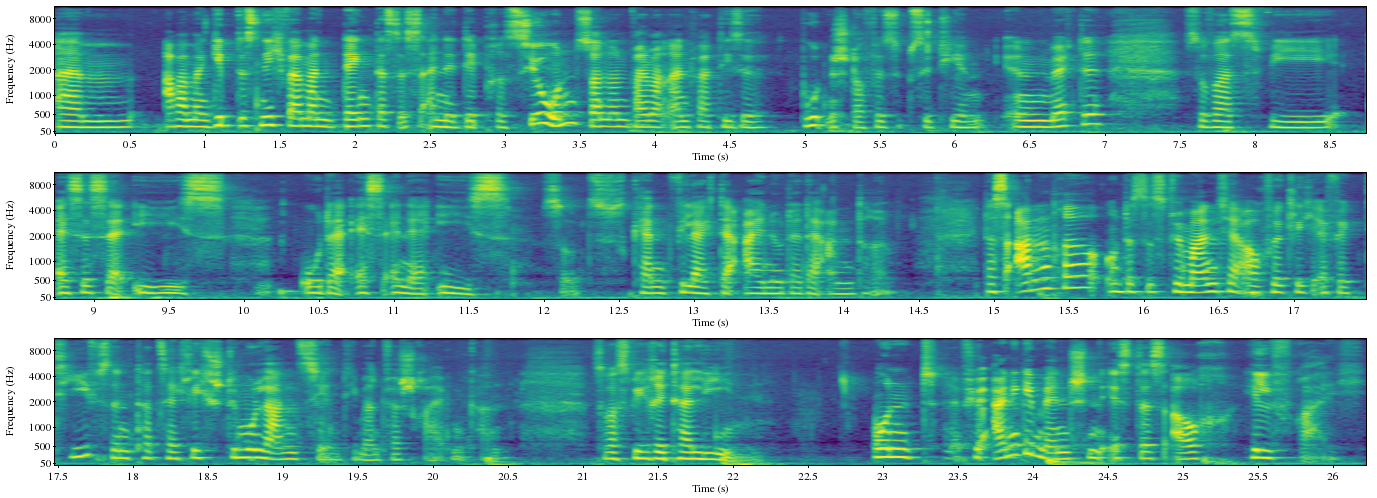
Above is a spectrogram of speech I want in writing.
Ähm, aber man gibt es nicht, weil man denkt, das ist eine Depression, sondern weil man einfach diese Botenstoffe substituieren möchte. Sowas wie SSRIs oder SNRIs. So, das kennt vielleicht der eine oder der andere. Das andere, und das ist für manche auch wirklich effektiv, sind tatsächlich Stimulantien, die man verschreiben kann. Sowas wie Ritalin. Und für einige Menschen ist das auch hilfreich.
